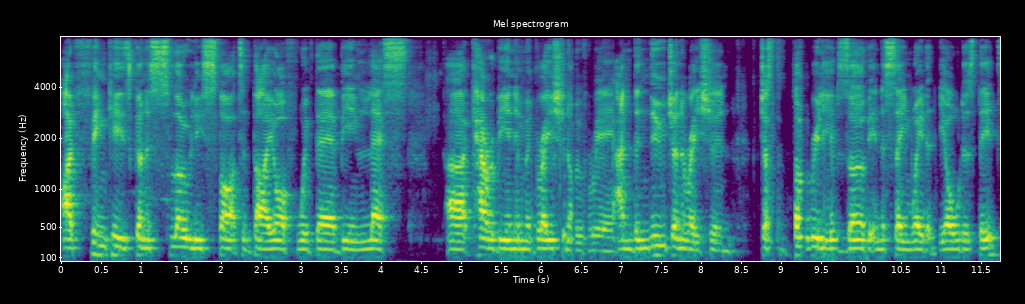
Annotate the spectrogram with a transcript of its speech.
I think is going to slowly start to die off with there being less uh, Caribbean immigration over here, and the new generation just don't really observe it in the same way that the olders did.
